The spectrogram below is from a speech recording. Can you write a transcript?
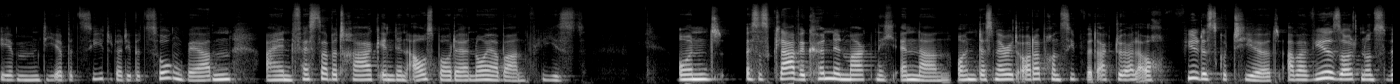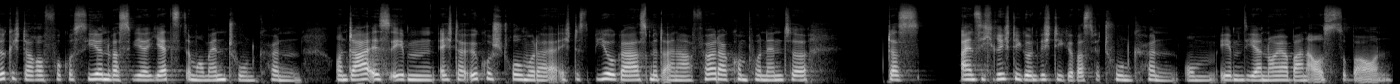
eben, die ihr bezieht oder die bezogen werden, ein fester Betrag in den Ausbau der Erneuerbaren fließt. Und es ist klar, wir können den Markt nicht ändern. Und das Merit-Order-Prinzip wird aktuell auch viel diskutiert. Aber wir sollten uns wirklich darauf fokussieren, was wir jetzt im Moment tun können. Und da ist eben echter Ökostrom oder echtes Biogas mit einer Förderkomponente das einzig Richtige und Wichtige, was wir tun können, um eben die Erneuerbaren auszubauen.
